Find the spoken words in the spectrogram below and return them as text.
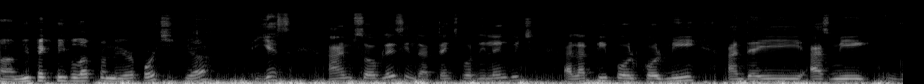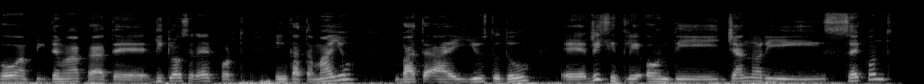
um, you pick people up from the airports. Yeah. Yes, I'm so blessed in that. Thanks for the language. A lot of people call me and they asked me go and pick them up at the, the closer airport in Catamayo. But I used to do uh, recently on the January 2nd,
